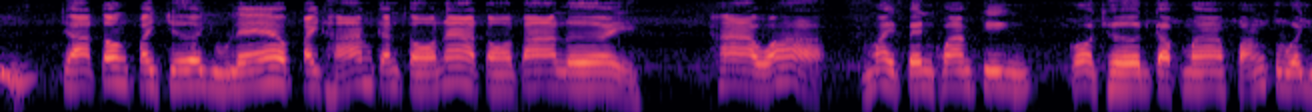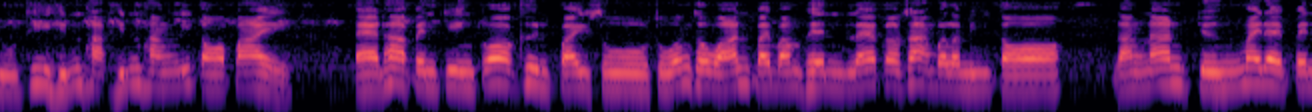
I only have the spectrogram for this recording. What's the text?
ย จะต้องไปเจออยู่แล้วไปถามกันต่อหน้าต่อตาเลย ถ้าว่าไม่เป็นความจริง ก็เชิญกลับมาฝังตัวอยู่ที่หินผักหินพังนี้ต่อไป แต่ถ้าเป็นจริงก็ขึ้นไปสู่สวงสวรรค์ไปบำเพ็ญและก็สร้างบารมีต่อ ดังนั้นจึงไม่ได้เป็น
